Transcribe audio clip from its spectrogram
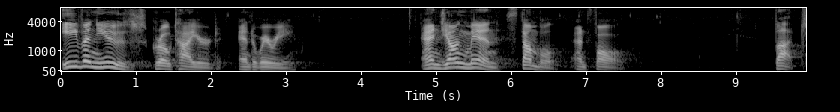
Even youths grow tired and weary, and young men stumble and fall. But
